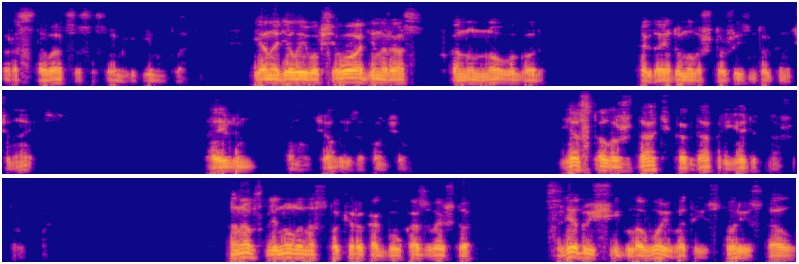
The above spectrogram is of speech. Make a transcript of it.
расставаться со своим любимым платьем. Я надела его всего один раз в канун Нового года. Тогда я думала, что жизнь только начинается. Эйлин помолчала и закончила. Я стала ждать, когда приедет наша труппа. Она взглянула на Стокера, как бы указывая, что следующей главой в этой истории стал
